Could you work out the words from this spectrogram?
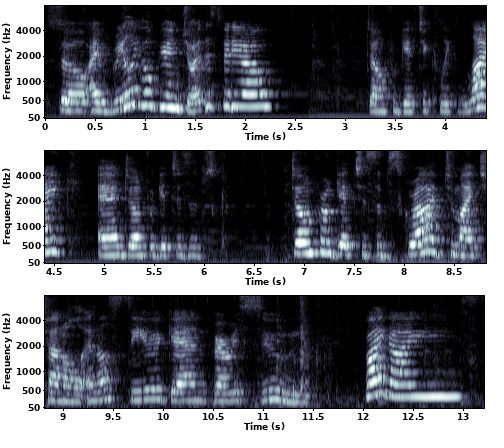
So I really hope you enjoyed this video. Don't forget to click like and don't forget to subscribe don't forget to subscribe to my channel and I'll see you again very soon. Bye guys!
